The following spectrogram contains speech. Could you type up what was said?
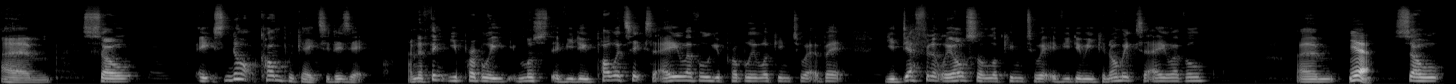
Um, so it's not complicated, is it? And I think you probably must, if you do politics at A level, you probably look into it a bit. You definitely also look into it if you do economics at A level. Um, yeah. so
